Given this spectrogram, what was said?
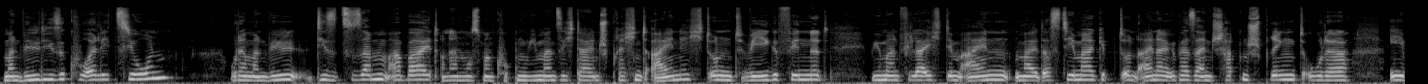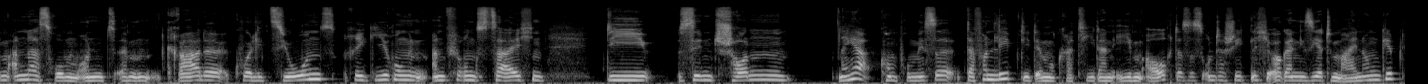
man will diese Koalition oder man will diese Zusammenarbeit und dann muss man gucken, wie man sich da entsprechend einigt und Wege findet, wie man vielleicht dem einen mal das Thema gibt und einer über seinen Schatten springt oder eben andersrum. Und ähm, gerade Koalitionsregierungen, Anführungszeichen, die sind schon naja, Kompromisse, davon lebt die Demokratie dann eben auch, dass es unterschiedliche organisierte Meinungen gibt,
